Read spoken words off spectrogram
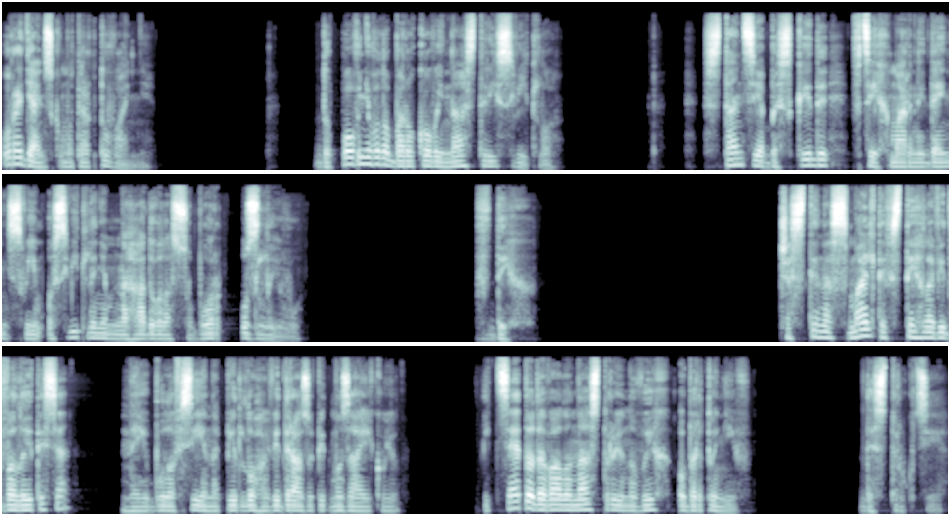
у радянському трактуванні. Доповнювало бароковий настрій світло. Станція Бескиди в цей хмарний день своїм освітленням нагадувала собор у зливу. Вдих. Частина смальти встигла відвалитися, нею була всіяна підлога відразу під мозаїкою, і це додавало настрою нових обертонів. Деструкція.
